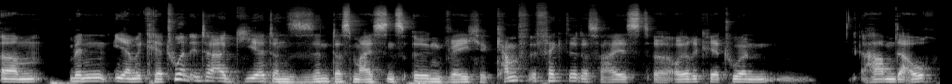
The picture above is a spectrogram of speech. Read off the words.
Ähm, wenn ihr mit Kreaturen interagiert, dann sind das meistens irgendwelche Kampfeffekte. Das heißt, äh, eure Kreaturen haben da auch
